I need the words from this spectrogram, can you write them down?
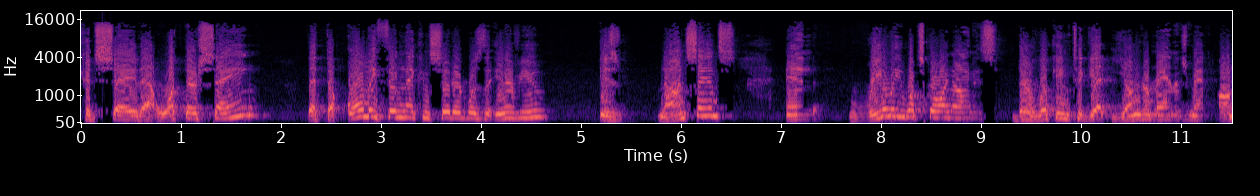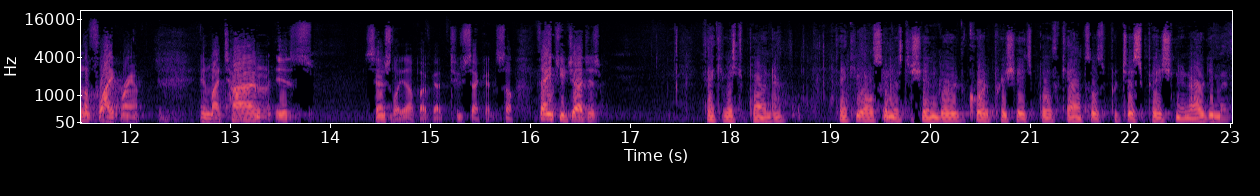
could say that what they're saying, that the only thing they considered was the interview, is nonsense. And really, what's going on is they're looking to get younger management on the flight ramp. And my time is essentially up. I've got two seconds. So thank you, judges. Thank you, Mr. Ponder. Thank you also, Mr. Shinberg. The court appreciates both counsel's participation in argument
